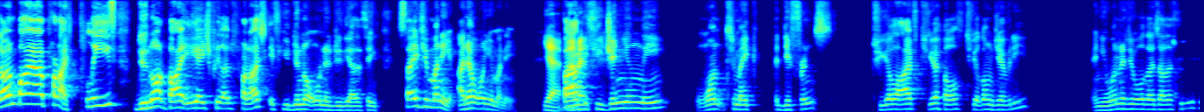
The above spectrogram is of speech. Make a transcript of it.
Don't buy our product please do not buy ehp labs products if you do not want to do the other thing save your money. I don't want your money. Yeah but I mean, if you genuinely want to make a difference to your life, to your health, to your longevity, and you want to do all those other things.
